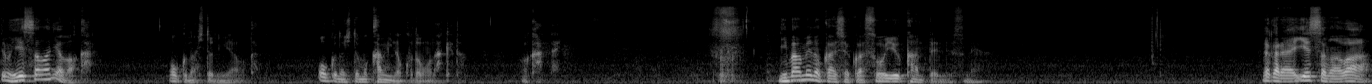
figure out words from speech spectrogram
でもイエス様には分かる。多くの人には分かる。多くの人も神の子供だけど分かんない。2番目の解釈はそういう観点ですね。だからイエス様は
